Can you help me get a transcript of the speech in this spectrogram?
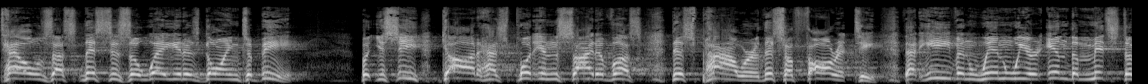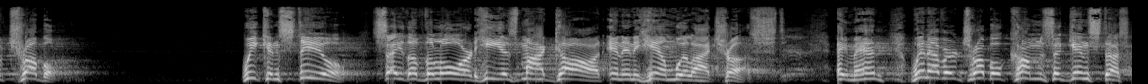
tells us this is the way it is going to be. But you see, God has put inside of us this power, this authority that even when we are in the midst of trouble, we can still say of the Lord, He is my God, and in Him will I trust. Amen. Whenever trouble comes against us,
